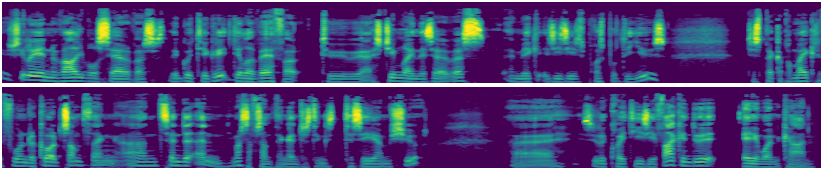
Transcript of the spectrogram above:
It's really an invaluable service. They go to a great deal of effort to uh, streamline the service and make it as easy as possible to use. Just pick up a microphone, record something, and send it in. You must have something interesting to say, I'm sure. Uh, it's really quite easy. If I can do it, anyone can.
